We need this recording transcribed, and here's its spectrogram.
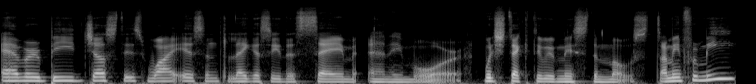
ever be justice? Why isn't Legacy the same anymore? Which deck do we miss the most? I mean, for me,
